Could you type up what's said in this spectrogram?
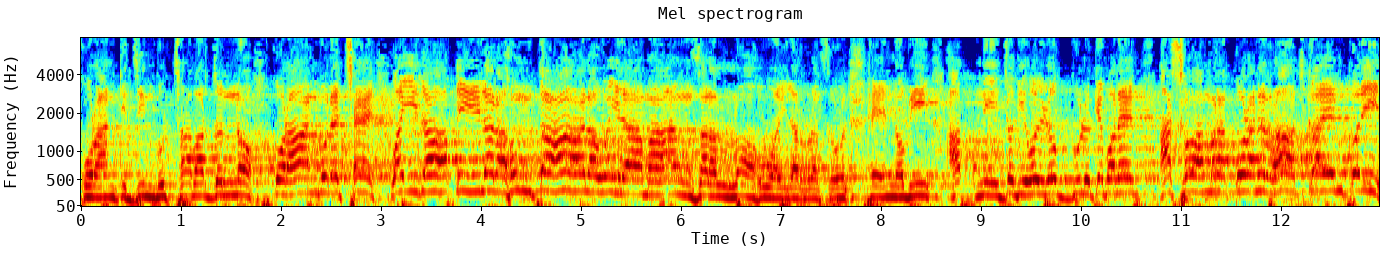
কোরআন কি জিন ভূত ছাড়াবার জন্য? কোরআন বলেছে, ওয়াইদা কিলা লাহুম তাআলাউ ইলা মা আপনি যদি ওই লোকগুলোকে বলেন, আসো, আমরা কোরআনের রাজ কায়েম করি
